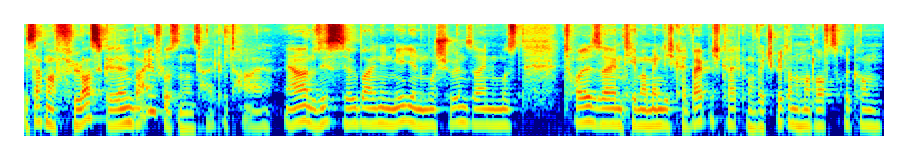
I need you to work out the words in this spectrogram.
ich sag mal, Floskeln beeinflussen uns halt total. Ja, du siehst es ja überall in den Medien. Du musst schön sein, du musst toll sein. Thema Männlichkeit, Weiblichkeit, können wir vielleicht später nochmal drauf zurückkommen.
